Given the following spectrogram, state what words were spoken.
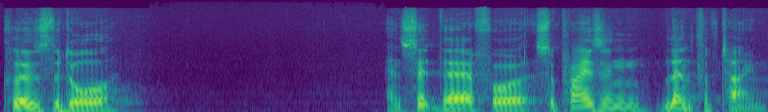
close the door, and sit there for a surprising length of time.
